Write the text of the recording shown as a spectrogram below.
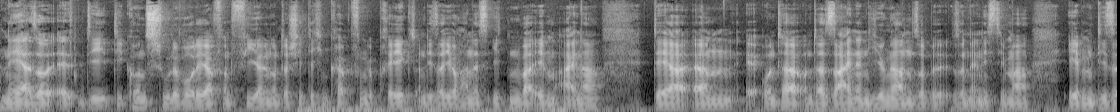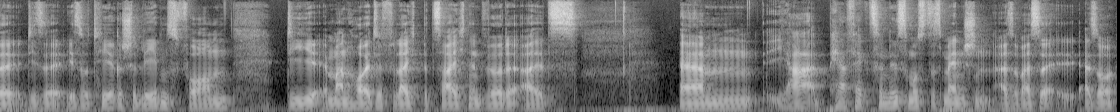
Nee, also äh, die, die Kunstschule wurde ja von vielen unterschiedlichen Köpfen geprägt und dieser Johannes Itten war eben einer, der ähm, unter, unter seinen Jüngern, so, so nenne ich sie mal, eben diese, diese esoterische Lebensform, die man heute vielleicht bezeichnen würde als ähm, ja, Perfektionismus des Menschen. Also, weißt du, also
